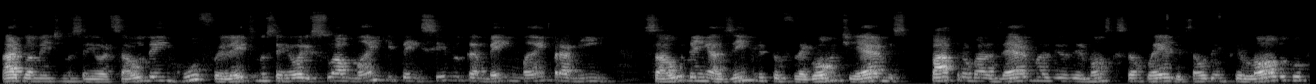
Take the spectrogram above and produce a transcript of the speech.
arduamente no Senhor. Saúdem Rufo, eleito no Senhor, e sua mãe, que tem sido também mãe para mim. Saúdem Asíncrito, Flegonte, Hermes, Patrobas, Hermas e os irmãos que estão com ele. Saúdem Filólogo,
